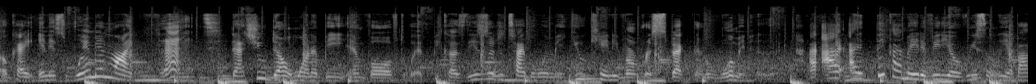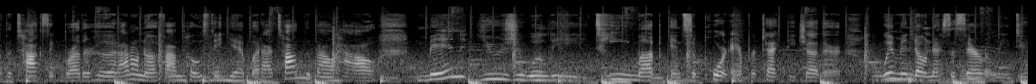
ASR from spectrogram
okay and it's women like that that you don't want to be involved with because these are the type of women you can't even respect their womanhood I, I, think I made a video recently about the toxic brotherhood. I don't know if I posted yet, but I talked about how men usually team up and support and protect each other. Women don't necessarily do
